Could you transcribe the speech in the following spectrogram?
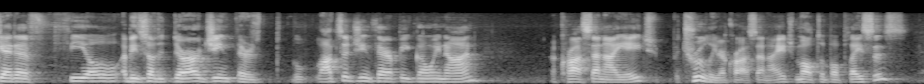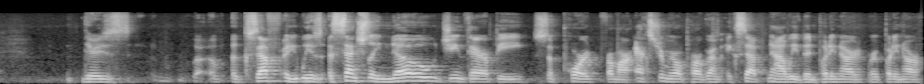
get a feel, I mean, so there are gene, there's lots of gene therapy going on across NIH, but truly across NIH, multiple places. There's, except, we have essentially no gene therapy support from our extramural program, except now we've been putting our, we're putting our,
